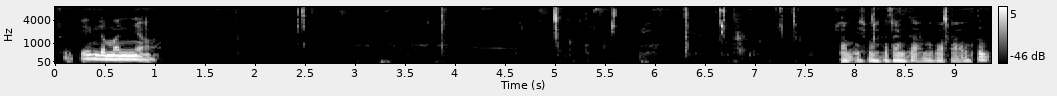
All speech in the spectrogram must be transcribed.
So ito yung laman niya. Tamis mga kasangka, magkapautog.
